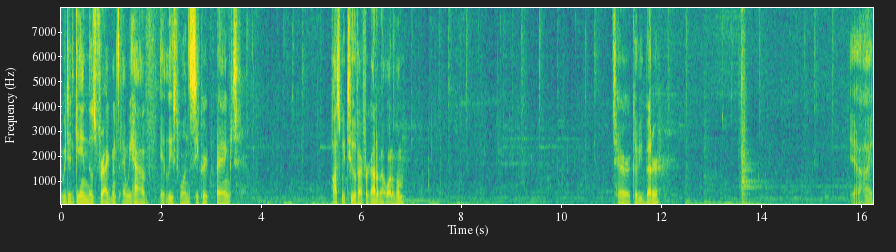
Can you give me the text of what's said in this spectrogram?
We did gain those fragments, and we have at least one secret banked. Possibly two if I forgot about one of them. Terror could be better. Yeah, I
